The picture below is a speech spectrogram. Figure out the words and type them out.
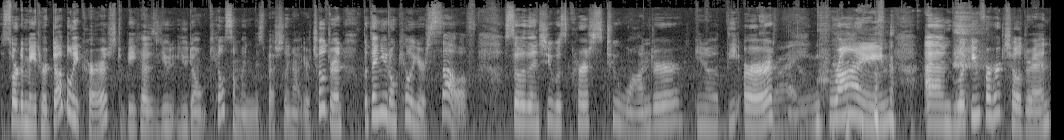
sort of made her doubly cursed because you you don't kill someone, especially not your children, but then you don't kill yourself. So then she was cursed to wander, you know, the earth, Crying. crying and looking for her children.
